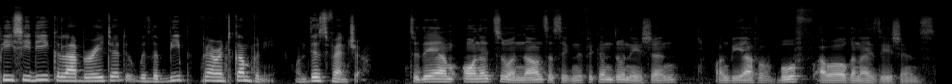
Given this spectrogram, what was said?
PCD collaborated with the Beep parent company on this venture. Today I'm honored to announce a significant donation on behalf of both our organizations.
